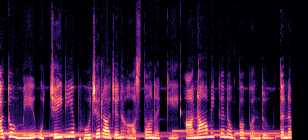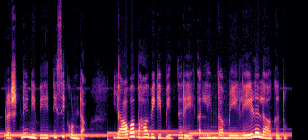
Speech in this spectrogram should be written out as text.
ಅದೊಮ್ಮೆ ಉಜ್ಜಯಿನಿಯ ಭೋಜರಾಜನ ಆಸ್ಥಾನಕ್ಕೆ ಅನಾಮಿಕನೊಬ್ಬ ಬಂದು ತನ್ನ ಪ್ರಶ್ನೆ ನಿವೇದಿಸಿಕೊಂಡ. ಯಾವ ಬಾವಿಗೆ ಬಿದ್ದರೆ ಅಲ್ಲಿಂದ ಮೇಲೇಳಲಾಗದು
